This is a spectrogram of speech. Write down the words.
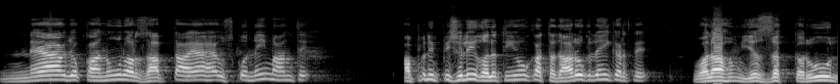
نیا جو قانون اور ضابطہ آیا ہے اس کو نہیں مانتے، اپنی پچھلی غلطیوں کا تدارک نہیں کرتے ولاحم یزک کرون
